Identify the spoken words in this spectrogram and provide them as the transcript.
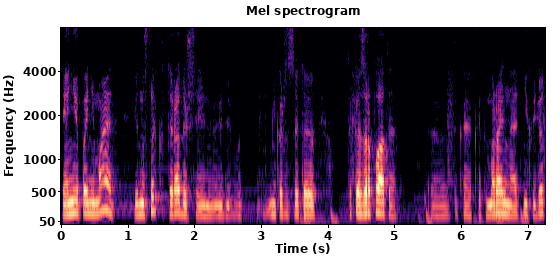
и они ее понимают, и настолько ты радуешься, и, и вот, мне кажется, это такая зарплата, э, такая какая-то моральная от них идет,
